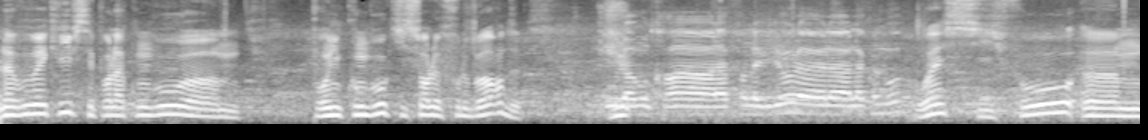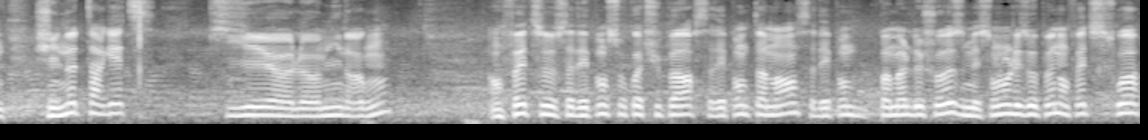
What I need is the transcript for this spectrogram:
la Voodoo Eclipse, c'est pour la combo, euh, pour une combo qui sort le full board. Tu la montreras à la fin de la vidéo, la, combo? Ouais, s'il faut. Euh, j'ai une autre target qui est euh, le Omni Dragon. En fait, ça dépend sur quoi tu pars, ça dépend de ta main, ça dépend de pas mal de choses, mais selon les open, en fait, soit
